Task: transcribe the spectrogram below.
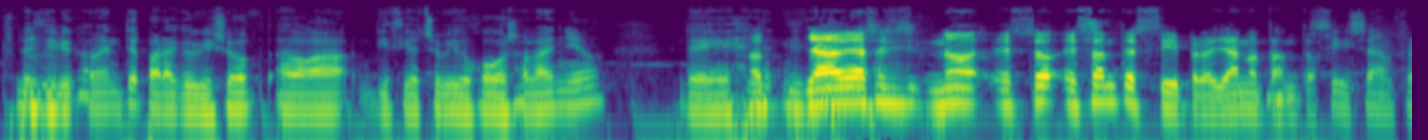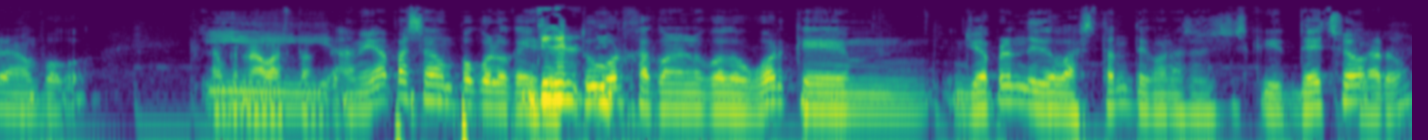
específicamente para que Ubisoft haga 18 videojuegos al año. De... No, ya de Assassin's No, eso, eso antes sí, pero ya no tanto. Sí, se han frenado un poco. Y a mí me ha pasado un poco lo que dices tú, Borja, con el God of War, que mm, yo he aprendido bastante con Assassin's Creed. De hecho, Claro.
